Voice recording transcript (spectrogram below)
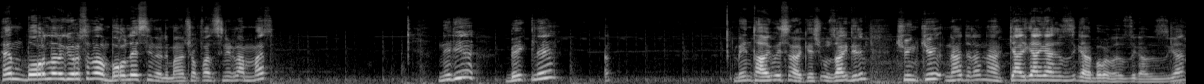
Hem boruları görürse falan borulara sinirlendim. Bana çok fazla sinirlenmez. Ne diyor? Bekle. Beni takip etsin arkadaş. Uzak dedim. Çünkü nerede lan? Ha, gel gel gel hızlı gel Bora hızlı gel hızlı gel.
